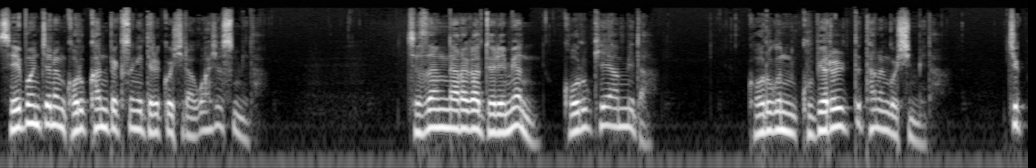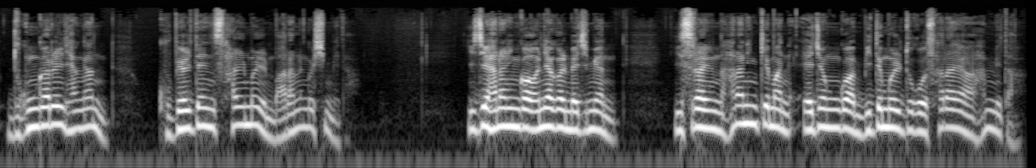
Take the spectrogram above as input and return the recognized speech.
세 번째는 거룩한 백성이 될 것이라고 하셨습니다. 제사장 나라가 되려면 거룩해야 합니다. 거룩은 구별을 뜻하는 것입니다. 즉 누군가를 향한 구별된 삶을 말하는 것입니다. 이제 하나님과 언약을 맺으면 이스라엘은 하나님께만 애정과 믿음을 두고 살아야 합니다.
